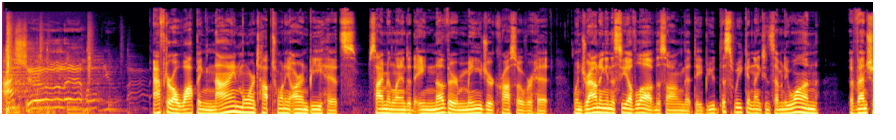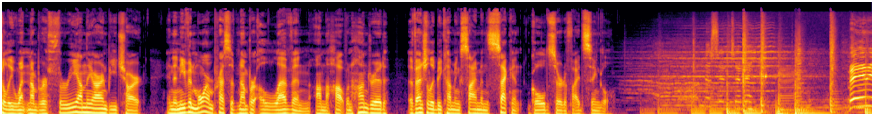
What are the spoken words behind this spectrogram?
I surely hope you find. After a whopping 9 more top 20 R&B hits, Simon landed another major crossover hit when Drowning in the Sea of Love, the song that debuted this week in 1971, eventually went number 3 on the R&B chart and an even more impressive number 11 on the Hot 100, eventually becoming Simon's second gold certified single. Baby,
